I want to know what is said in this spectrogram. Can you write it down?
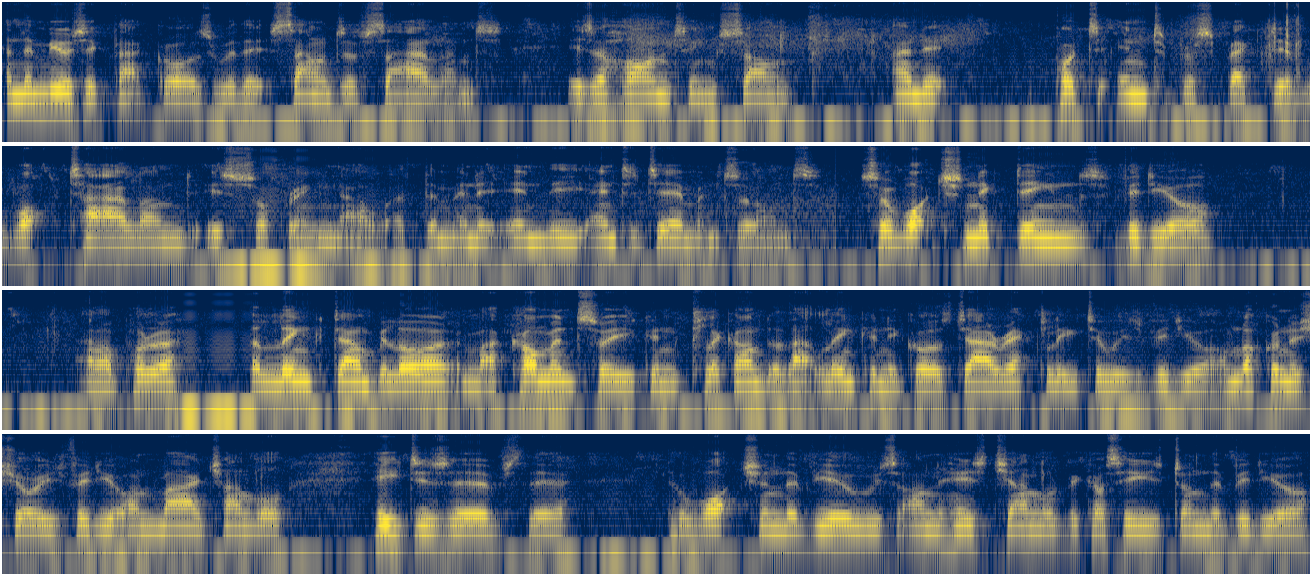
and the music that goes with it Sounds of Silence is a haunting song and it puts into perspective what Thailand is suffering now at the minute in the entertainment zones. So watch Nick Dean's video and I'll put a, a link down below in my comments so you can click onto that link and it goes directly to his video. I'm not going to show his video on my channel. He deserves the, the watch and the views on his channel because he's done the video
